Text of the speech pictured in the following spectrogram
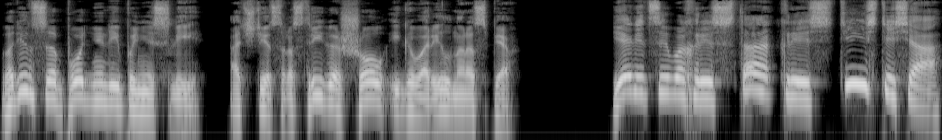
Младенца подняли и понесли, а чтец Растрига шел и говорил нараспев. — Елицы во Христа крестистеся,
